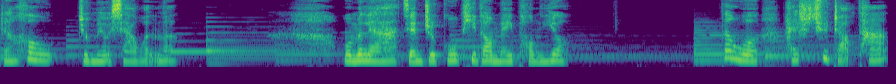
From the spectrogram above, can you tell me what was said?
然后就没有下文了。我们俩简直孤僻到没朋友。但我还是去找他，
